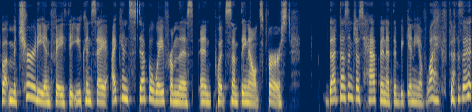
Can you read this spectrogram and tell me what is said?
but maturity and faith that you can say I can step away from this and put something else first. That doesn't just happen at the beginning of life does it?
